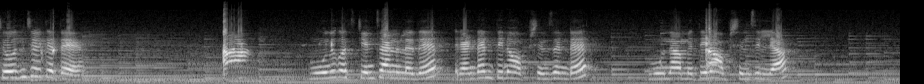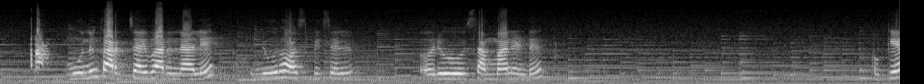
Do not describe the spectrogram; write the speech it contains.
ചോദ്യം ചോദിക്കട്ടെ? മൂന്ന് ക്വസ്റ്റ്യൻസ് ആണുള്ളത്. രണ്ടെണ്ണത്തിന് ഓപ്ഷൻസ് ഉണ്ട്. മൂന്നാമത്തിന് ഓപ്ഷൻസ് ഇല്ല. മൂന്നും കറക്റ്റ് ആയി പറഞ്ഞാൽ നൂർ ഹോസ്പിറ്റൽ ഒരു സമ്മാനം ഉണ്ട് ഓക്കെ.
